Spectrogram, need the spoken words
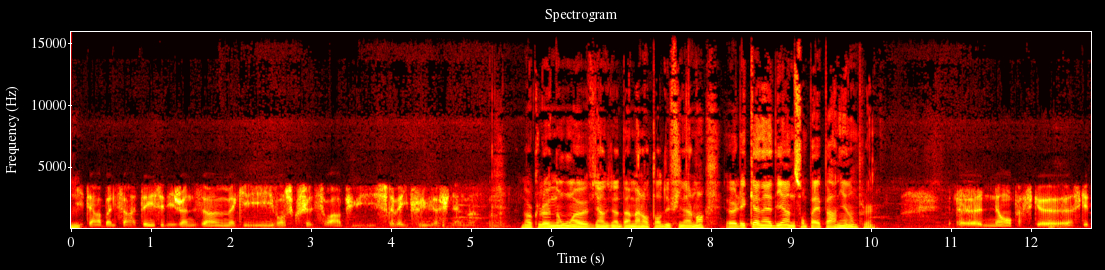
hmm. Ils étaient en bonne santé. C'est des jeunes hommes qui vont se coucher le soir puis ils se réveillent plus, finalement. Donc, le nom euh, vient d'un malentendu, finalement. Euh, les Canadiens ne sont pas épargnés non plus. Non, parce que ce qui est,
